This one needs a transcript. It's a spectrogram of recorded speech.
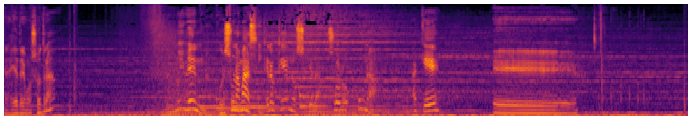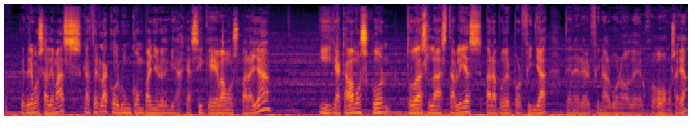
ya tenemos otra. Muy bien, pues una más. Y creo que nos queda solo una. A que... Eh, tendremos además que hacerla con un compañero de viaje. Así que vamos para allá y acabamos con todas las tablillas para poder por fin ya tener el final bueno del juego. Vamos allá.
